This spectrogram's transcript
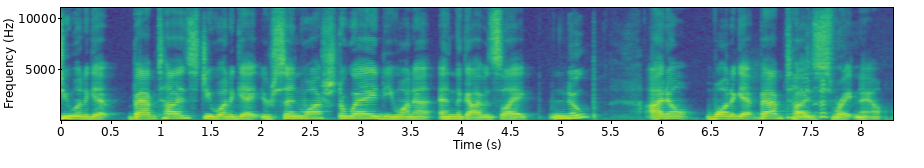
Do you want to get baptized? Do you want to get your sin washed away? Do you want to? And the guy was like, Nope, I don't want to get baptized right now.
